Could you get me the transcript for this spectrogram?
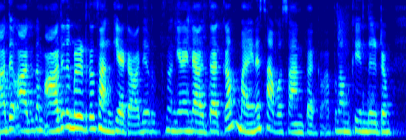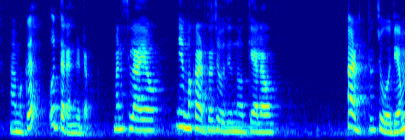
ആദ്യം ആദ്യം ആദ്യം നമ്മൾ എടുത്ത സംഖ്യ കേട്ടോ. ആദ്യം എടുത്ത സംഖ്യ അതിന്റെ ആദ്യത്തെ അക്കം മൈനസ് അവസാനത്തെ അക്കം. അപ്പോൾ നമുക്ക് എന്ത് കിട്ടും? നമുക്ക് ഉത്തരം കിട്ടും. മനസ്സിലായോ? ഇനി നമുക്ക് അടുത്ത ചോദ്യം നോക്കിയാലോ? അടുത്ത ചോദ്യം.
